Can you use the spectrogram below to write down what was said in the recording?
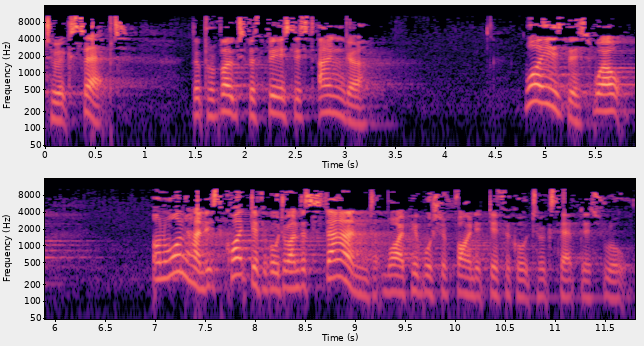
to accept, that provokes the fiercest anger. Why is this? Well, on one hand, it's quite difficult to understand why people should find it difficult to accept this rule.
